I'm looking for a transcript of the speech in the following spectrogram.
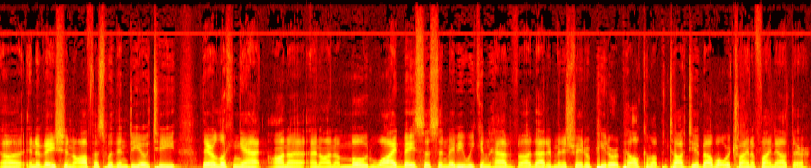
uh, innovation office within DOT, they are looking at on a, and on a mode-wide basis, and maybe we can have uh, that administrator, Peter Appel, come up and talk to you about what we're trying to find out there.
